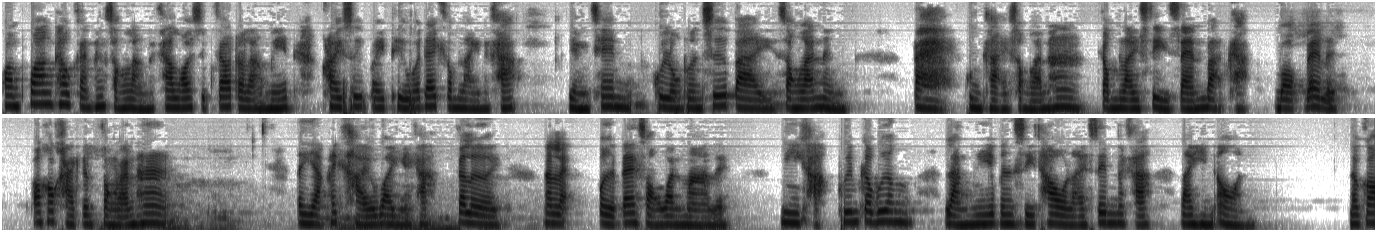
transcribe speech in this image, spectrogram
ความกว้างเท่ากันทั้งสองหลังนะคะ 119 ตารางเมตร ใครซื้อไปถือว่าได้กำไรนะคะ อย่างเช่น คุณลงทุนซื้อไป 2 ล้านหนึ่งแต่คุณขาย2ล้านห้ากำไร4แสนบาทค่ะ บอกได้เลย เพราะเขาขายกัน2ล้านห้าแต่อยากให้ขายไวไงคะ ก็เลย นั่นแหละ เปิดได้ 2 วันมาเลย นี่ค่ะ พื้นกระเบื้อง หลังนี้เป็นสีเทาลายเส้นนะคะ ลายหินอ่อน แล้วก็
